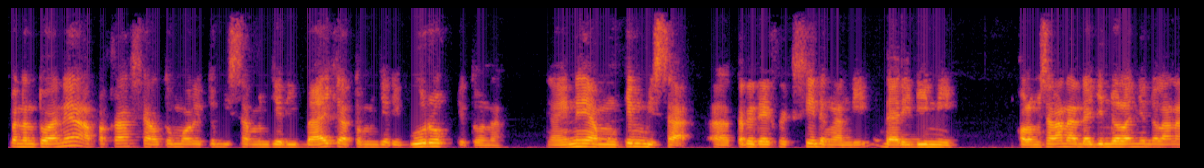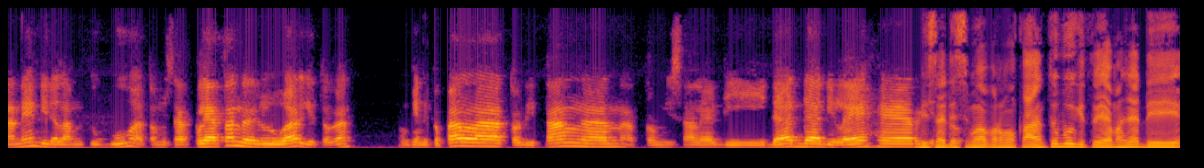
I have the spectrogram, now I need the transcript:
penentuannya apakah sel tumor itu bisa menjadi baik atau menjadi buruk gitu. Nah, nah ini yang mungkin bisa uh, terdeteksi dengan di, dari dini. Kalau misalkan ada jendolan-jendolan aneh di dalam tubuh atau misalnya kelihatan dari luar gitu kan, mungkin di kepala atau di tangan atau misalnya di dada, di leher. Bisa gitu. di semua permukaan tubuh gitu ya, Mas ya di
